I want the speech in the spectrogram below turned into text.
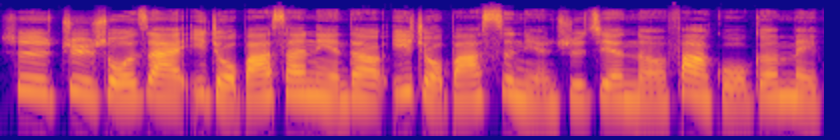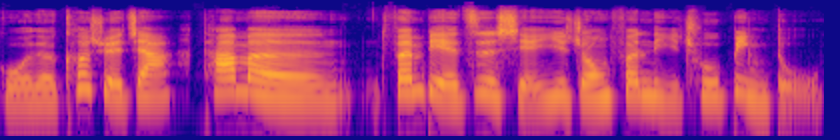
是据说在一九八三年到一九八四年之间呢，法国跟美国的科学家他们分别自血液中分离出病毒，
